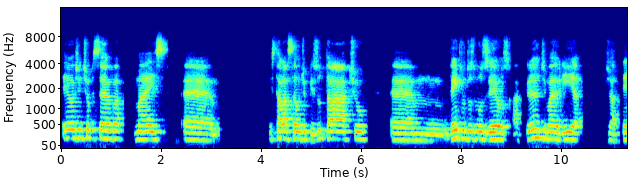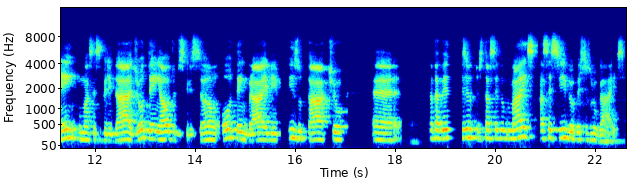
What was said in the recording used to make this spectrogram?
eu, a gente observa mais é, instalação de piso tátil, é, dentro dos museus, a grande maioria já tem uma acessibilidade, ou tem audiodescrição, ou tem braille, piso tátil, é, cada vez está sendo mais acessível esses lugares.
